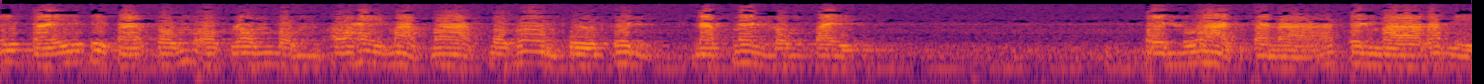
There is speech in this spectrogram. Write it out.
นิสัยที่สะสมอบรมบ่มเอาให้มากมากมาเพิ่มพูนขึ้น หนักแน่นลงไป เป็นวาสนาเป็นบารมี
